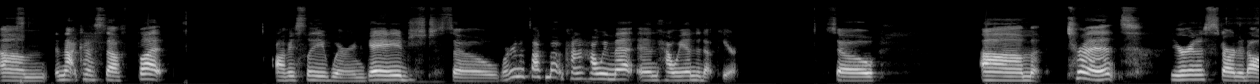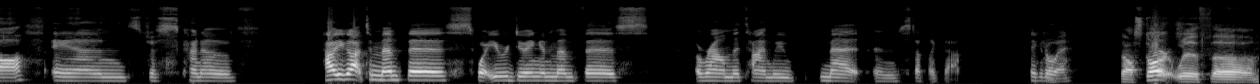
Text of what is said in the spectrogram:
um, and that kind of stuff. But obviously, we're engaged. So we're going to talk about kind of how we met and how we ended up here. So, um, Trent, you're going to start it off and just kind of how you got to Memphis, what you were doing in Memphis around the time we met, and stuff like that. Take it away. So I'll start with. Uh,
